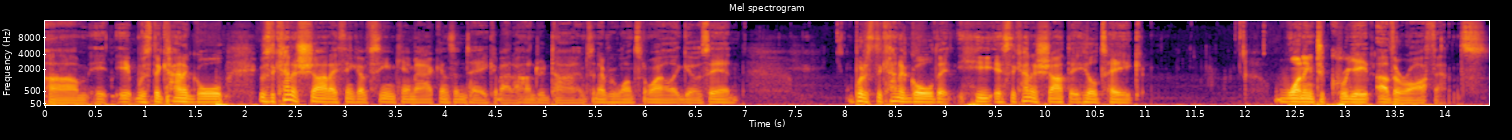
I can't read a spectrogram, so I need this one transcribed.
Um, it, it was the kind of goal, it was the kind of shot I think I've seen Cam Atkinson take about a hundred times, and every once in a while it goes in. But it's the kind of goal that he, it's the kind of shot that he'll take, wanting to create other offense,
